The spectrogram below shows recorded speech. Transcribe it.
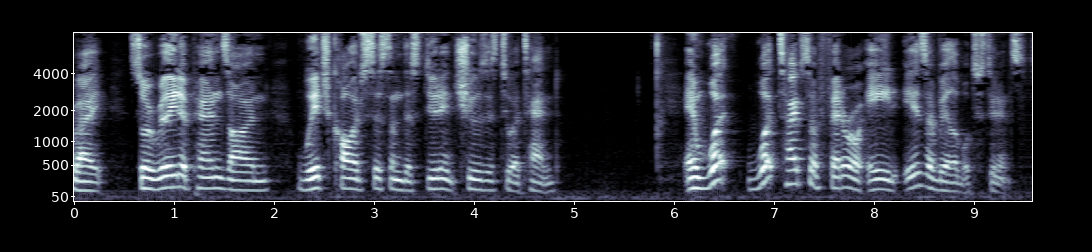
Right. So it really depends on which college system the student chooses to attend. And what what types of federal aid is available to students?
